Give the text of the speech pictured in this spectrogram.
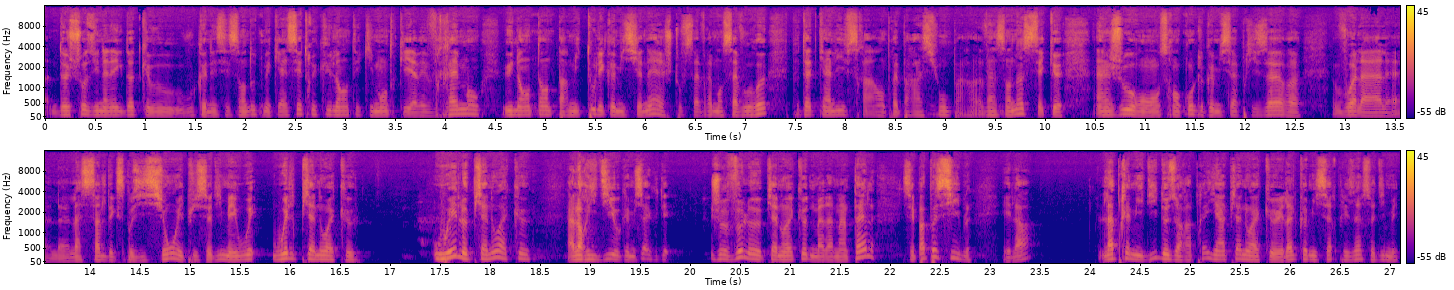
à deux choses. Une anecdote que vous, vous connaissez sans doute, mais qui est assez truculente et qui montre qu'il y avait vraiment une entente parmi tous les commissionnaires. Je trouve ça vraiment savoureux. Peut-être qu'un livre sera en préparation par Vincent Noss. C'est que un jour, on se rend compte, le commissaire priseur euh, voit la, la, la- la salle d'exposition et puis se dit, mais où est, où est le piano à queue? Où est le piano à queue? Alors il dit au commissaire, écoutez, je veux le piano à queue de Madame Intel. C'est pas possible. Et là, l'après-midi, deux heures après, il y a un piano à queue. Et là, le commissaire priseur se dit, mais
